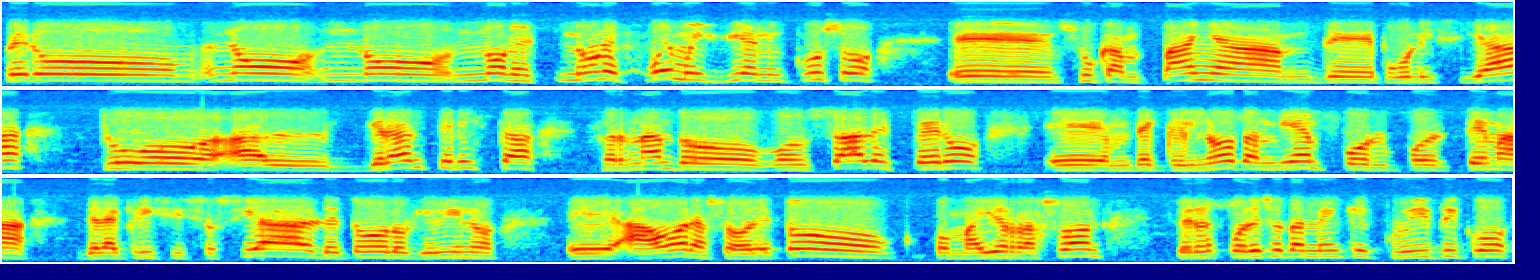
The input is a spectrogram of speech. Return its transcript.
pero no, no, no, no les fue muy bien. Incluso en su campaña de publicidad tuvo al gran tenista Fernando González, pero eh, declinó también por, por el tema de la crisis social, de todo lo que vino eh, ahora, sobre todo con mayor razón, pero es por eso también que el Club Hípico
